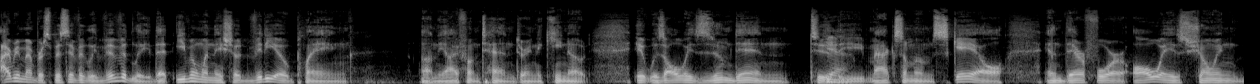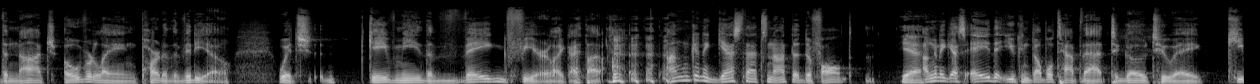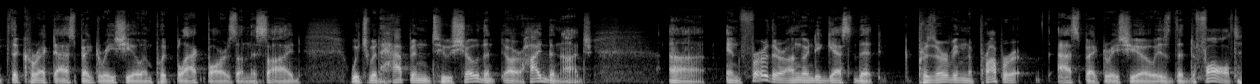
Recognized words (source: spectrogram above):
i remember specifically vividly that even when they showed video playing on the iphone 10 during the keynote it was always zoomed in to Yeah. the maximum scale and therefore always showing the notch overlaying part of the video, which gave me the vague fear. Like I thought, I, I'm going to guess that's not the default. Yeah. I'm going to guess A, that you can double tap that to go to a keep the correct aspect ratio and put black bars on the side, which would happen to show the or hide the notch. Uh, and further, I'm going to guess that preserving the proper aspect ratio is the default.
